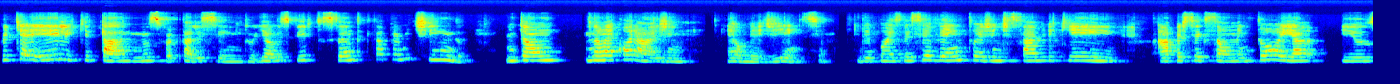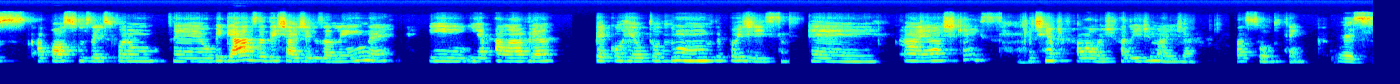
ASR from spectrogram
porque é Ele que está nos fortalecendo e é o Espírito Santo que está permitindo. Então, não é coragem, é obediência. Depois desse evento, a gente sabe que a perseguição aumentou e, a, e os apóstolos eles foram é, obrigados a deixar Jerusalém, né? E, e, a palavra percorreu todo mundo depois disso. É... Ah, eu acho que é isso que eu tinha para falar hoje. Falei demais já. Passou do tempo. Mas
